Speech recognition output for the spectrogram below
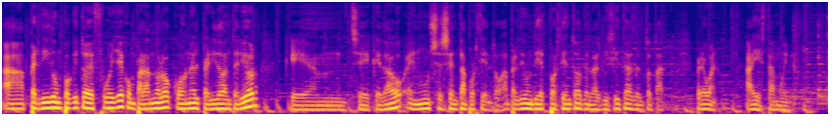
ha perdido un poquito de fuelle comparándolo con el periodo anterior, que mm, se quedó en un 60%. Ha perdido un 10% de las visitas del total. Pero bueno, ahí está muy bien.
